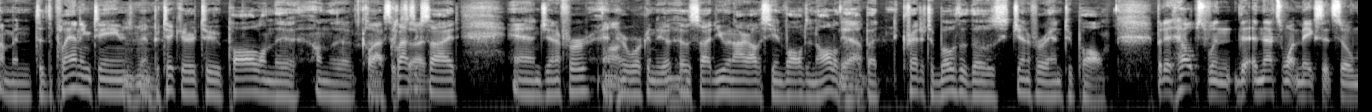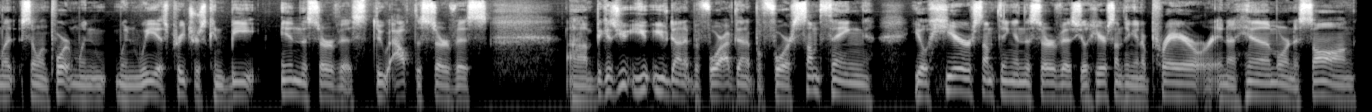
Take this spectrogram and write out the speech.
I mean to the planning teams in particular to Paul on the on the uh, Mm-hmm. Classic classic side. and Jennifer and On- her work on the other side. You and I are obviously involved in all of Yeah. that, but credit to both of those, Jennifer and to Paul. but it helps when, and that's what makes it so much so important when when we as preachers can be in the service throughout the service. Um, because you, you you've done it before, I've done it before. Something you'll hear something in the service, you'll hear something in a prayer or in a hymn or in a song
